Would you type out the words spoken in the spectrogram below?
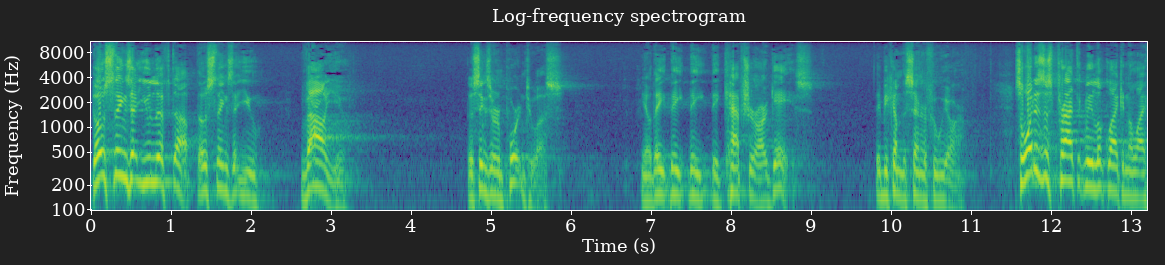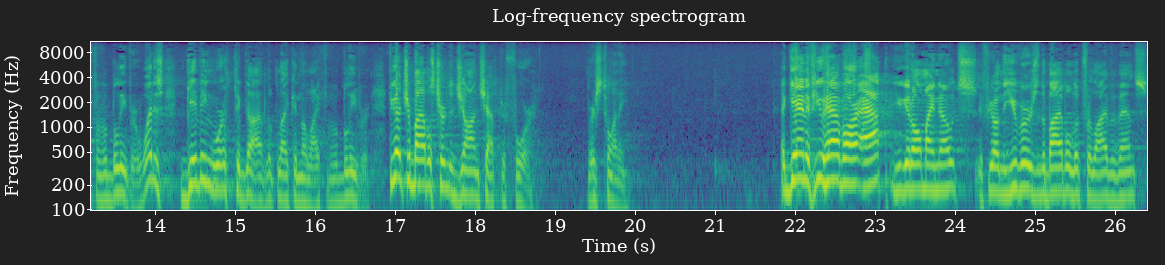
Those things that you lift up, those things that you value, those things that are important to us, you know, they, they, they, they capture our gaze. They become the center of who we are. So, what does this practically look like in the life of a believer? What does giving worth to God look like in the life of a believer? If you got your Bibles, turn to John chapter 4, verse 20. Again, if you have our app, you get all my notes. If you're on the YouVersion of the Bible, look for live events.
